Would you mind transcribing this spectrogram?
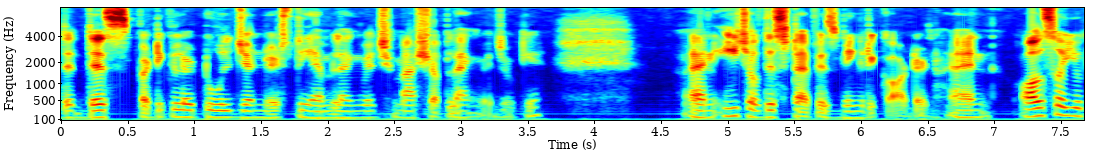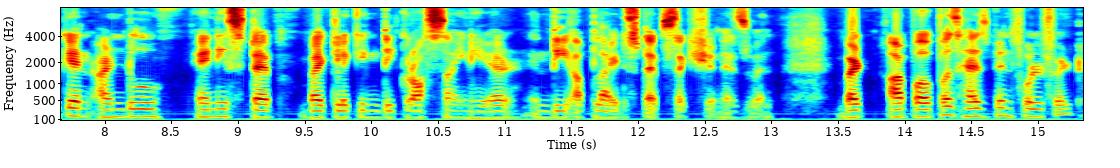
th this particular tool generates the M language mashup language okay? And each of this step is being recorded. And also you can undo any step by clicking the cross sign here in the applied step section as well. But our purpose has been fulfilled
